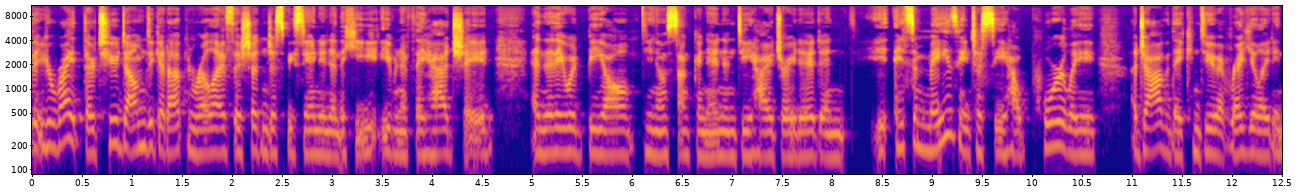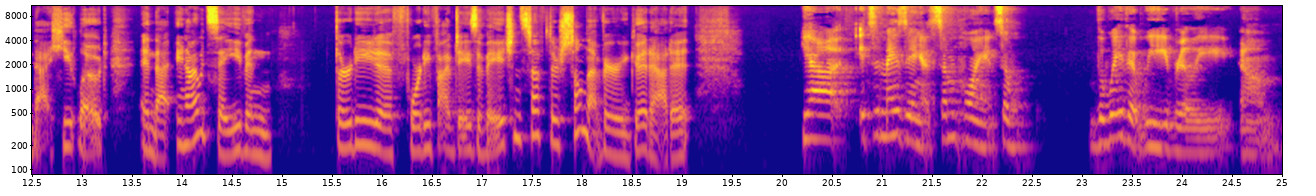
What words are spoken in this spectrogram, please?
you're right. They're too dumb to get up and realize they shouldn't just be standing in the heat, even if they had shade. And then they would be all, you know, sunken in and dehydrated. And it's amazing to see how poorly a job they can do at regulating that heat load. And that, and I would say even 30 to 45 days of age and stuff, they're still not very good at it. Yeah, it's amazing at some point. So the way that we really um,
